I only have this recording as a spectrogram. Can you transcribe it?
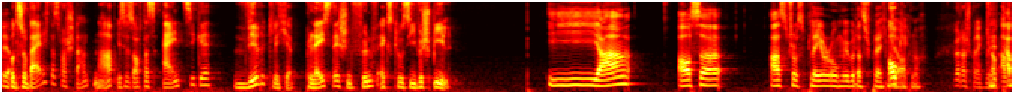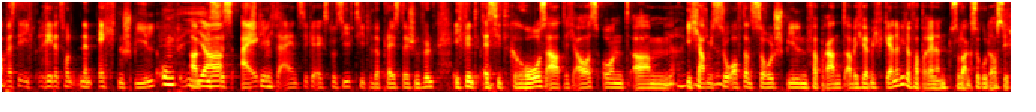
Ja. Und soweit ich das verstanden habe, ist es auch das einzige wirkliche PlayStation 5 exklusive Spiel? Ja, außer Astros Playroom, über das sprechen okay. wir auch noch. Über das sprechen wir noch. Aber weißt du, ich rede jetzt von einem echten Spiel. Und ähm, ja, ist es eigentlich stimmt. der einzige Exklusivtitel der PlayStation 5. Ich finde, es sieht großartig aus und ähm, ja, ich habe mich so oft an Souls-Spielen verbrannt, aber ich werde mich gerne wieder verbrennen, solange es so gut aussieht.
